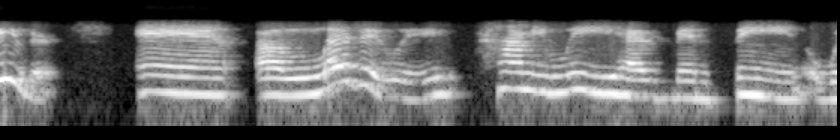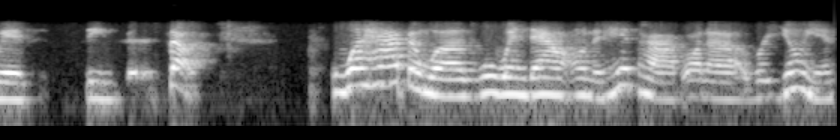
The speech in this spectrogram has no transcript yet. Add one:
Ceasar, and allegedly Tommie Lee has been seen with Ceasar. So what happened was what went down on the hip hop on a reunion.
